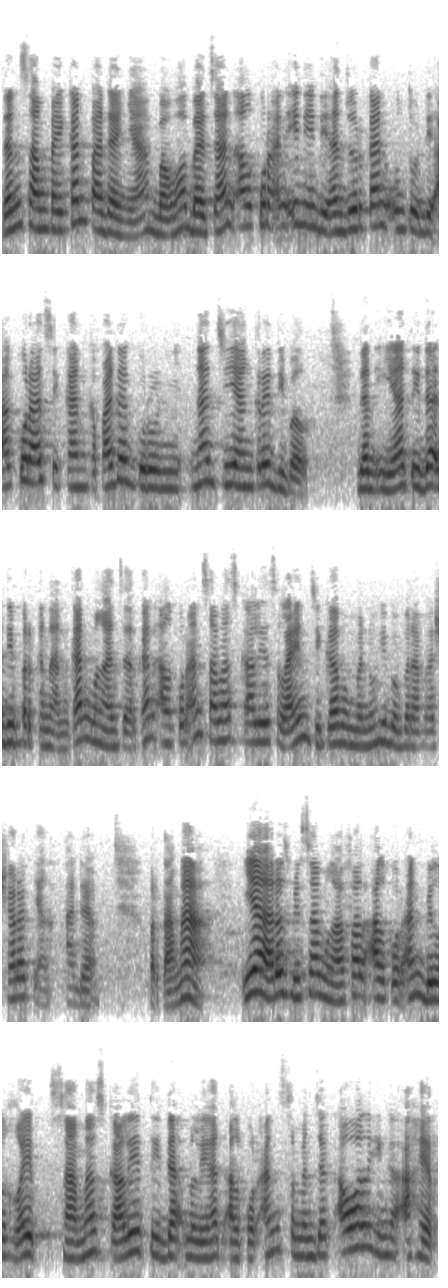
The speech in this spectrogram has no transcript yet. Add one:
dan sampaikan padanya bahwa bacaan Al-Quran ini dianjurkan untuk diakurasikan kepada guru ngaji yang kredibel dan ia tidak diperkenankan mengajarkan Al-Quran sama sekali selain jika memenuhi beberapa syarat yang ada. Pertama, ia harus bisa menghafal Al-Quran bil ghaib, sama sekali tidak melihat Al-Quran semenjak awal hingga akhir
